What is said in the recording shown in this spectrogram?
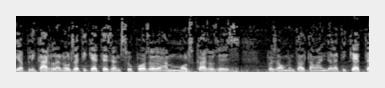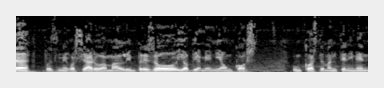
i aplicar-la. No? Les etiquetes ens suposa, en molts casos, és pues, augmentar el tamany de l'etiqueta, pues, negociar-ho amb l'impressor i, òbviament, hi ha un cost un cost de manteniment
